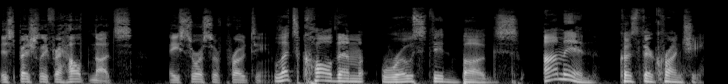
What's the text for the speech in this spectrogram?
especially for health nuts, a source of protein. Let's call them roasted bugs. I'm in because they're crunchy.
